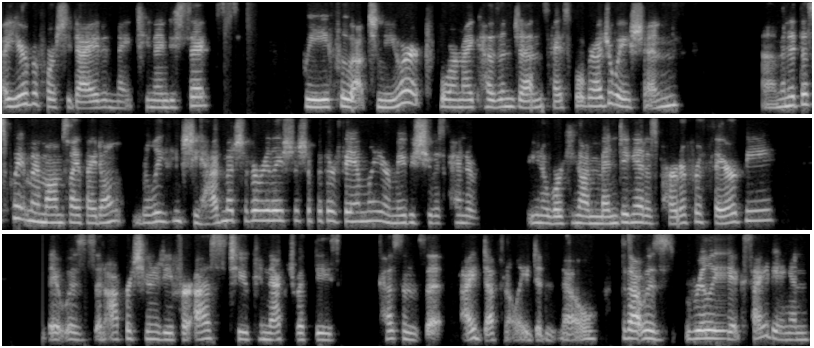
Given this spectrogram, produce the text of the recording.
a year before she died in 1996 we flew out to new york for my cousin jen's high school graduation um, and at this point in my mom's life i don't really think she had much of a relationship with her family or maybe she was kind of you know working on mending it as part of her therapy it was an opportunity for us to connect with these cousins that I definitely didn't know. So that was really exciting. And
